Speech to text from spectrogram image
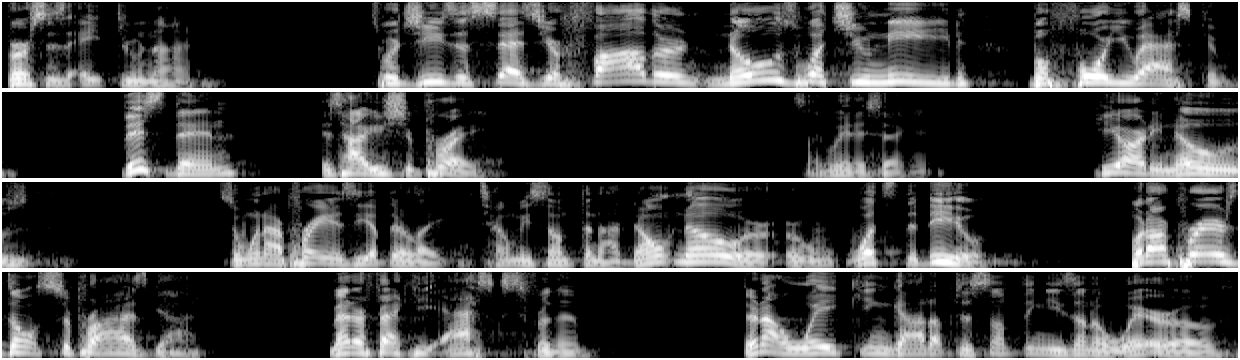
verses 8 through 9. It's where Jesus says, Your Father knows what you need before you ask Him. This then is how you should pray. It's like, wait a second. He already knows. So when I pray, is He up there like, tell me something I don't know, or, or what's the deal? But our prayers don't surprise God. Matter of fact, He asks for them. They're not waking God up to something He's unaware of.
